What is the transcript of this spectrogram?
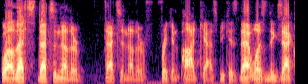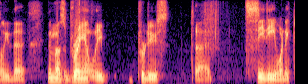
well, that's that's another that's another freaking podcast because that wasn't exactly the the most brilliantly produced uh, CD when it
